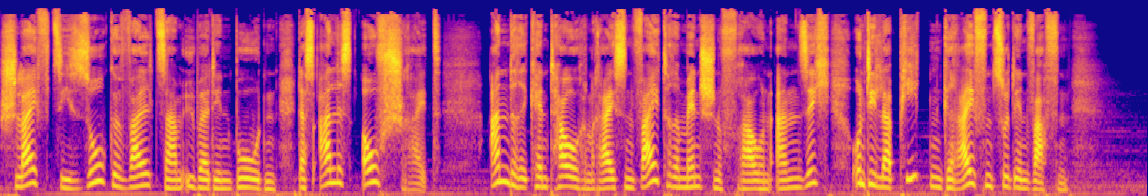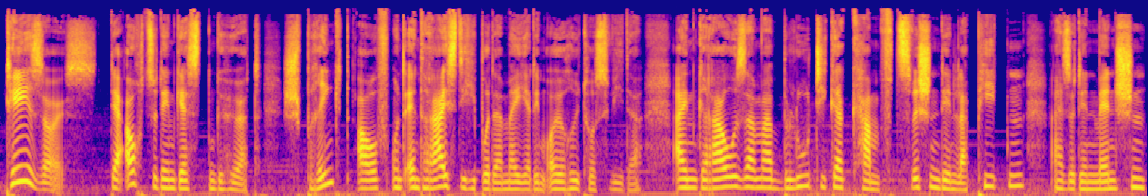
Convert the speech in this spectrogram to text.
schleift sie so gewaltsam über den Boden, dass alles aufschreit. Andere Kentauren reißen weitere Menschenfrauen an sich, und die Lapiten greifen zu den Waffen. Theseus, der auch zu den Gästen gehört, springt auf und entreißt die Hippodameia dem Eurytus wieder. Ein grausamer, blutiger Kampf zwischen den Lapiten, also den Menschen,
